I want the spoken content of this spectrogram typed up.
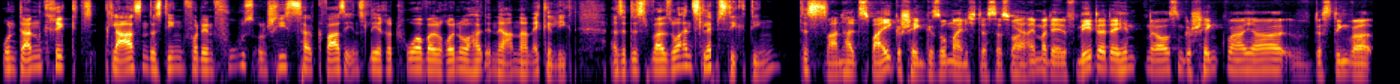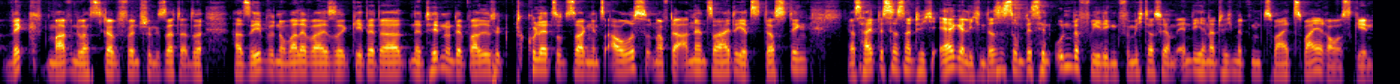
Und dann kriegt Klaassen das Ding vor den Fuß und schießt halt quasi ins leere Tor, weil Renault halt in der anderen Ecke liegt. Also, das war so ein Slapstick-Ding das waren halt zwei Geschenke, so meine ich das. Das war ja. einmal der Elfmeter, der hinten raus ein Geschenk war, ja. Das Ding war weg. Marvin, du hast, glaube ich, vorhin schon gesagt, also Hasebe, normalerweise geht er da nicht hin und der Ball kullert sozusagen ins Aus. Und auf der anderen Seite jetzt das Ding. Deshalb ist das natürlich ärgerlich und das ist so ein bisschen unbefriedigend für mich, dass wir am Ende hier natürlich mit einem 2-2 rausgehen.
